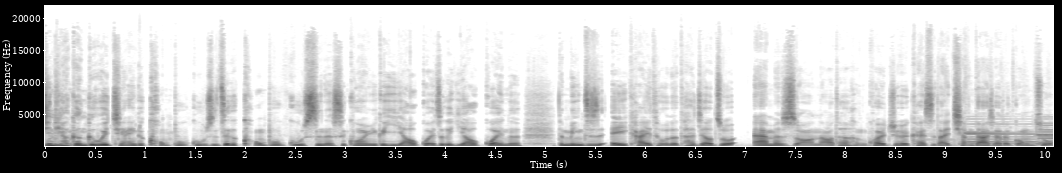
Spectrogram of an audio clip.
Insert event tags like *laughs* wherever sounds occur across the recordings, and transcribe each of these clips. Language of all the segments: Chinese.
今天要跟各位讲一个恐怖故事。这个恐怖故事呢，是关于一个妖怪。这个妖怪呢的名字是 A 开头的，它叫做 Amazon。然后它很快就会开始来抢大家的工作。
